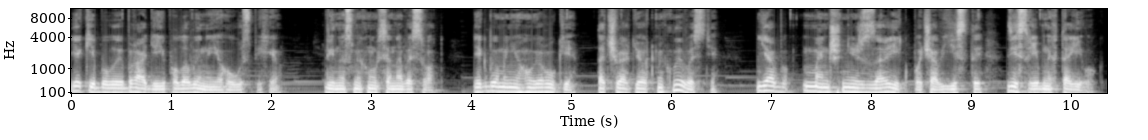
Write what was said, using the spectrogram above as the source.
які були б раді і половини його успіхів. Він усміхнувся на весь рот. Якби мені його руки та чверть його кмітливості, я б менш ніж за рік почав їсти зі срібних тарілок.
